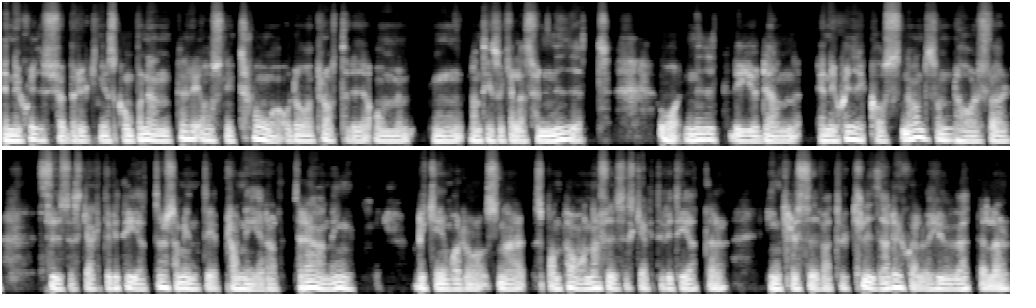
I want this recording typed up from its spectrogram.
energiförbrukningskomponenter i avsnitt två och då pratar vi om mm, någonting som kallas för NIT. Och NIT det är ju den energikostnad som du har för fysiska aktiviteter som inte är planerad träning. Det kan ju vara då såna här spontana fysiska aktiviteter inklusive att du kliar dig själv i huvudet eller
